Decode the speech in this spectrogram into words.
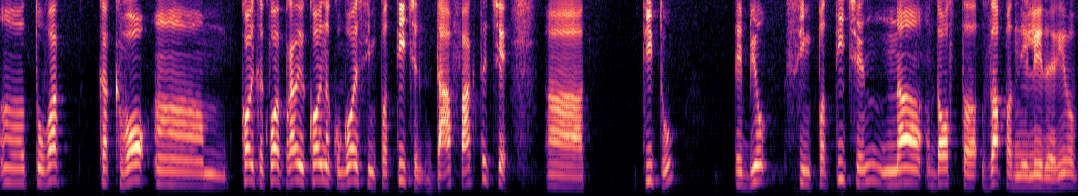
а, това какво, а, кой какво е правил кой на кого е симпатичен. Да, факт е, че а, Тито е бил симпатичен на доста западни лидери в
